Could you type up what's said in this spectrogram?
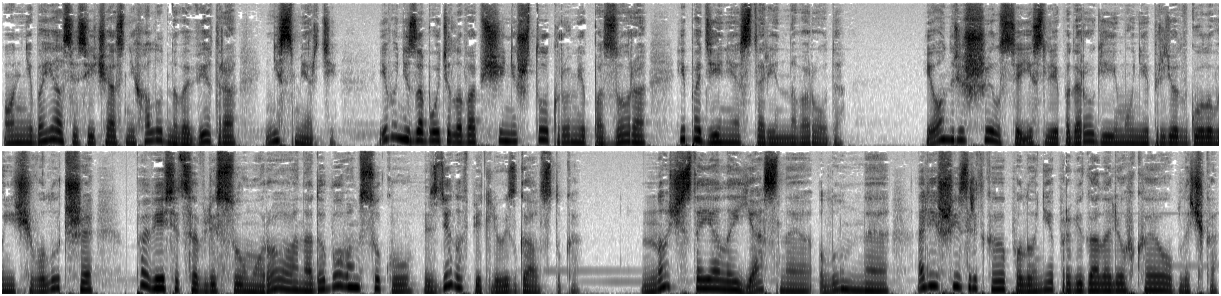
Он не боялся сейчас ни холодного ветра, ни смерти. Его не заботило вообще ничто, кроме позора и падения старинного рода. И он решился, если по дороге ему не придет в голову ничего лучше, повеситься в лесу Муроа на дубовом суку, сделав петлю из галстука. Ночь стояла ясная, лунная, а лишь изредка по луне пробегало легкое облачко,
